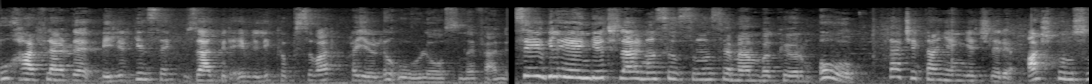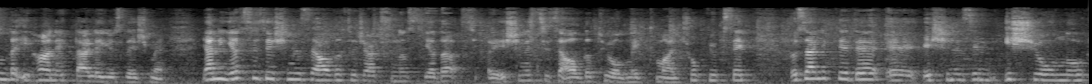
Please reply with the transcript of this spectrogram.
bu harflerde belirginse güzel bir evlilik kapısı var. Hayırlı uğurlu olsun efendim. Sevgili yengeçler nasılsınız? Hemen bakıyorum. Oo, gerçekten yengeçleri aşk konusunda ihanetlerle yüzleşme. Yani ya siz eşinizi aldatacaksınız ya da eşiniz sizi aldatıyor olma ihtimali çok yüksek. Özellikle de e, eşinizin iş yoğunluğu,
